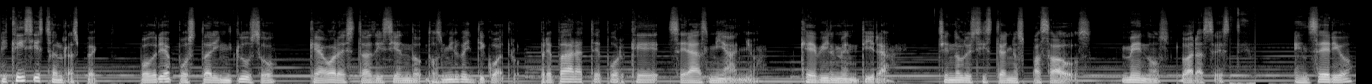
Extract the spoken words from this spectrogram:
¿Y qué hiciste al respecto? Podría apostar incluso que ahora estás diciendo 2024, prepárate porque serás mi año. Qué vil mentira. Si no lo hiciste años pasados, menos lo harás este. ¿En serio?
